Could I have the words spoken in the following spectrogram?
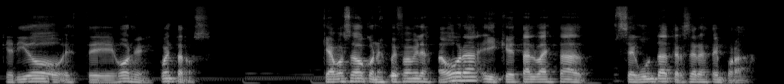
Querido este, Jorge, cuéntanos. ¿Qué ha pasado con Spy Family hasta ahora y qué tal va esta segunda, tercera temporada?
